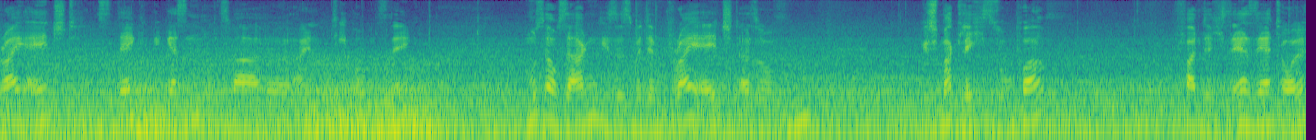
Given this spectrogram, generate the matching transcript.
Dry-Aged Steak gegessen, und zwar äh, ein T-Bone Steak. Muss auch sagen, dieses mit dem Dry-Aged, also geschmacklich super, fand ich sehr, sehr toll.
